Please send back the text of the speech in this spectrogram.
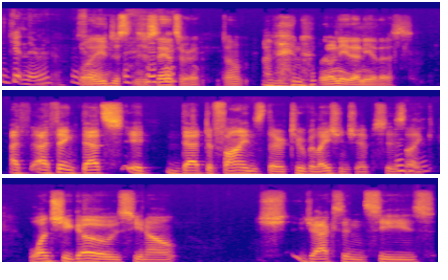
I'm getting there, man. Okay. Well getting you just just answer it don't i mean we don't need any of this i th- i think that's it that defines their two relationships is mm-hmm. like once she goes you know jackson sees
